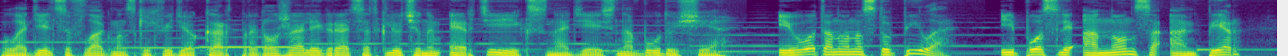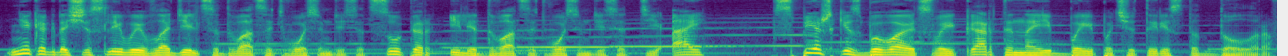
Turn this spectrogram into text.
Владельцы флагманских видеокарт продолжали играть с отключенным RTX, надеясь на будущее. И вот оно наступило. И после анонса Ампер, некогда счастливые владельцы 2080 Super или 2080 Ti в спешке сбывают свои карты на eBay по 400 долларов.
